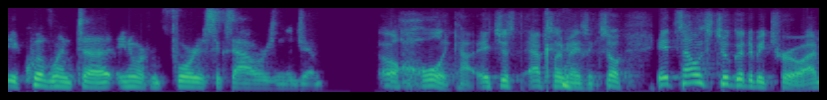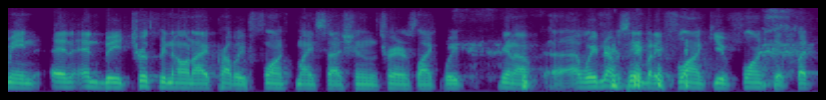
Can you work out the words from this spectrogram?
equivalent to anywhere from four to six hours in the gym. Oh, holy cow. It's just absolutely amazing. So it sounds too good to be true. I mean, and, and be truth be known, I probably flunked my session. And the trainer's like, we, you know, uh, we've never seen anybody flunk. You've flunked it. But,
